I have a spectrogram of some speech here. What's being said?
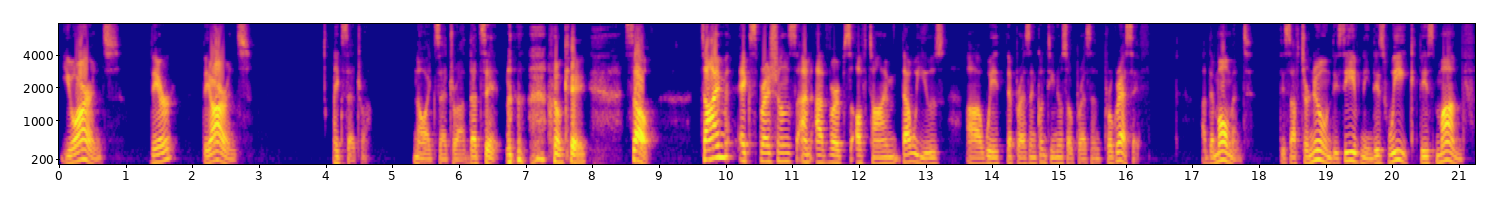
you aren't. They're, they aren't, etc. No, etc. That's it. okay. So, time expressions and adverbs of time that we use uh, with the present continuous or present progressive. At the moment, this afternoon, this evening, this week, this month,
